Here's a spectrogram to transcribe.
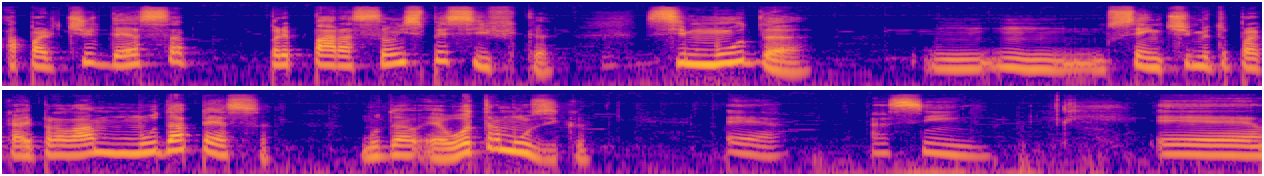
a partir dessa preparação específica. Se muda um, um centímetro para cá e para lá, muda a peça. Muda, é outra música. É, assim, é,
